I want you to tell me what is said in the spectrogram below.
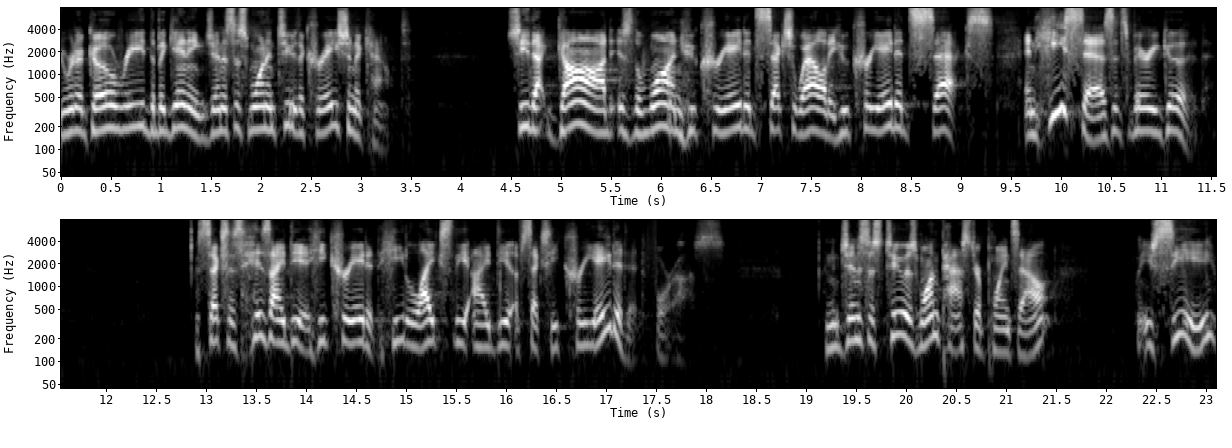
you were to go read the beginning, Genesis 1 and 2, the creation account, see that God is the one who created sexuality, who created sex. And he says it's very good. Sex is his idea. He created. it. He likes the idea of sex. He created it for us. And in Genesis 2, as one pastor points out, what you see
